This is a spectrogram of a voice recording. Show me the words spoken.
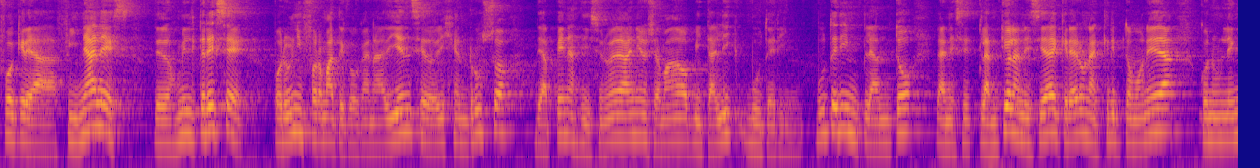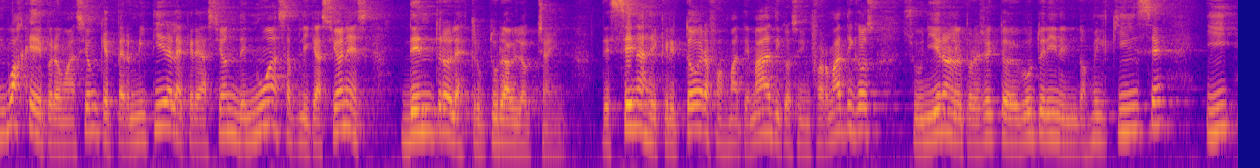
fue creada a finales de 2013 por un informático canadiense de origen ruso de apenas 19 años llamado Vitalik Buterin. Buterin planteó la, necesidad de crear una criptomoneda con un lenguaje de programación que permitiera la creación de nuevas aplicaciones dentro de la estructura blockchain. Decenas de criptógrafos, matemáticos e informáticos se unieron al proyecto de Buterin en 2015 y,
